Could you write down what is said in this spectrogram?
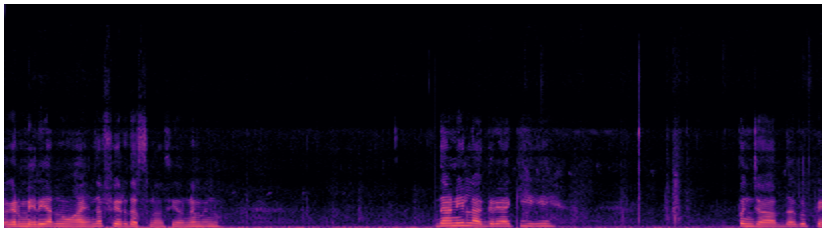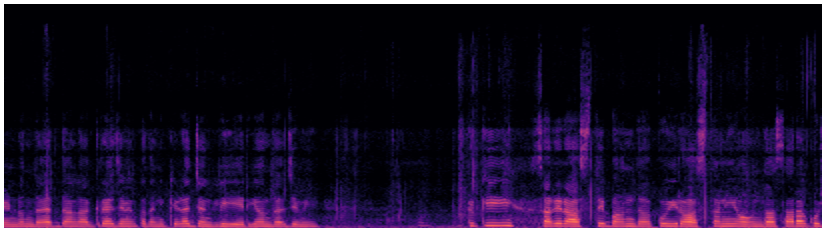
ਅਗਰ ਮੇਰੇ ਵੱਲ ਨੂੰ ਆ ਜਾਂਦਾ, ਫਿਰ ਦੱਸਣਾ ਸੀ ਉਹਨੇ ਮੈਨੂੰ। ਇਦਾਂ ਨਹੀਂ ਲੱਗ ਰਿਹਾ ਕਿ ਇਹ ਪੰਜਾਬ ਦਾ ਕੋਈ ਪਿੰਡ ਹੁੰਦਾ ਇਦਾਂ ਲੱਗ ਰਿਹਾ ਜਿਵੇਂ ਪਤਾ ਨਹੀਂ ਕਿਹੜਾ ਜੰਗਲੀ ਏਰੀਆ ਹੁੰਦਾ, ਜਿਵੇਂ ਕਿਉਂਕਿ ਸਾਰੇ ਰਾਸਤੇ ਬੰਦ ਆ, ਕੋਈ ਰਾਸਤਾ ਨਹੀਂ ਆਉਂਦਾ, ਸਾਰਾ ਕੁਝ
